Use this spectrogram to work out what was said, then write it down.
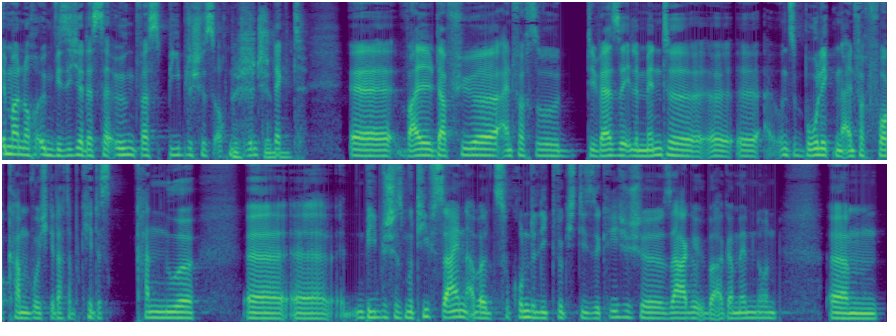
immer noch irgendwie sicher, dass da irgendwas biblisches auch mit drin Bestimmt. steckt, äh, weil dafür einfach so diverse Elemente äh, äh, und Symboliken einfach vorkamen, wo ich gedacht habe, okay, das kann nur äh, äh, ein biblisches Motiv sein, aber zugrunde liegt wirklich diese griechische Sage über Agamemnon, ähm,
